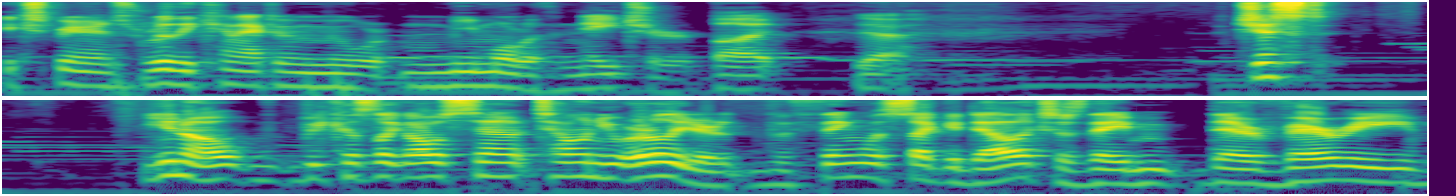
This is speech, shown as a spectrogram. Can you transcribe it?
experience really connected me more, me more with nature. But Yeah. just you know because like i was sa- telling you earlier the thing with psychedelics is they they're very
